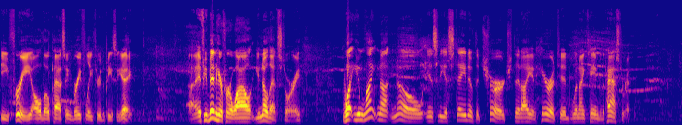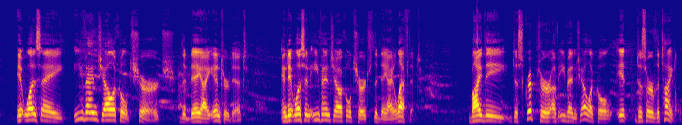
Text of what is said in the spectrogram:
E free, although passing briefly through the PCA. Uh, if you've been here for a while, you know that story. What you might not know is the estate of the church that I inherited when I came to the pastorate. It was a evangelical church the day I entered it, and it was an evangelical church the day I left it. By the descriptor of evangelical, it deserved the title.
